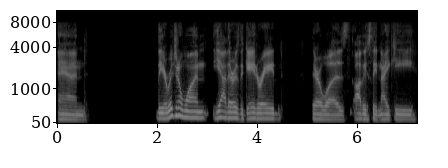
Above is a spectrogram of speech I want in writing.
And the original one, yeah, there was the Gatorade, there was obviously Nike.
